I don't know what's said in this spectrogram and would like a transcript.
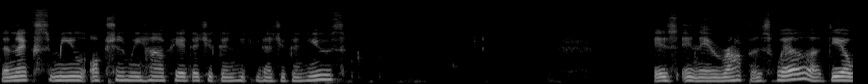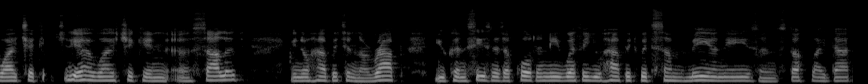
The next meal option we have here that you can that you can use is in a wrap as well, a DIY chicken DIY chicken uh, salad. You know, have it in a wrap. You can season it accordingly, whether you have it with some mayonnaise and stuff like that.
